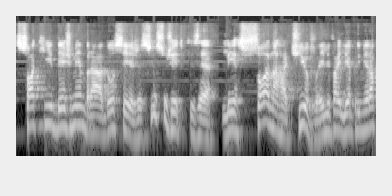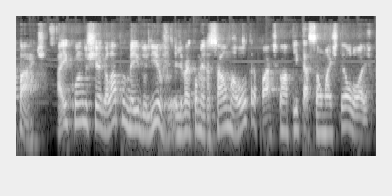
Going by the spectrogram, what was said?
só que desmembrado, ou seja, se o sujeito quiser ler só a narrativa, ele vai ler a primeira parte. Aí quando chega lá para o meio do livro, ele vai começar uma outra parte, que é uma aplicação mais teológica.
